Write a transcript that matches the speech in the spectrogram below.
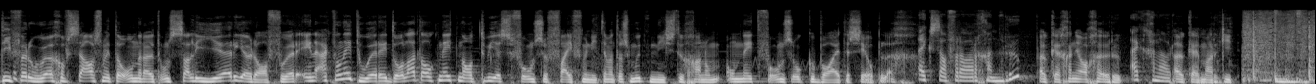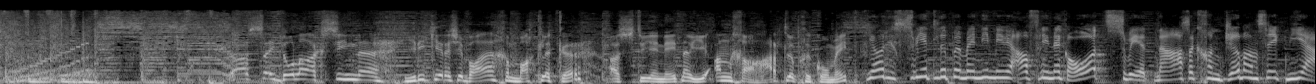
die verhoog of selfs met 'n onderhoud. Ons sal eer jou daarvoor en ek wil net hoor het Dolla dalk net na 2 is vir ons so 5 minute want ons moet nuus toe gaan om om net vir ons ook Kubai te sê op lig. Ek sal vir haar gaan roep. Okay, gaan jy al gou roep. Ek gaan haar. Okay, Margit. Ja, sy Dolla, ek sien uh, hierdie keer is jy baie gemakliker as toe jy net nou hier aangehardloop gekom het. Ja, die sweet loop my nie meer af nie. Ek haat sweet. Nou as ek gaan gym dan sê ek nee,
